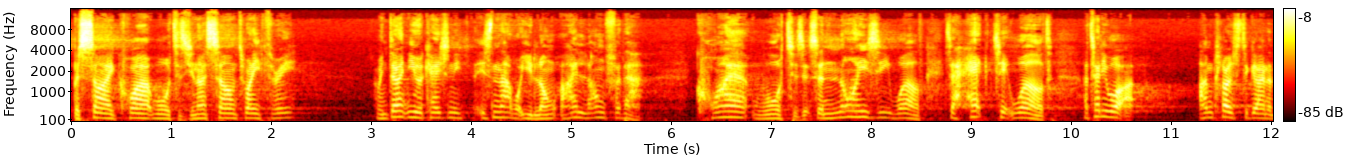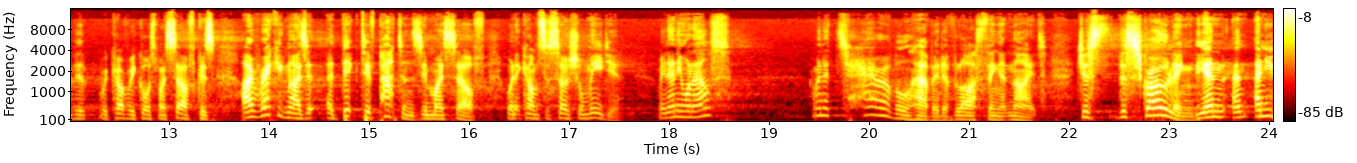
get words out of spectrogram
beside quiet waters. You know Psalm 23? I mean, don't you occasionally, isn't that what you long? I long for that. Quiet waters. It's a noisy world, it's a hectic world. I tell you what, I'm close to going to the recovery course myself because I recognize addictive patterns in myself when it comes to social media. I mean, anyone else? I'm in a terrible habit of last thing at night. Just the scrolling, the end, and, and you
